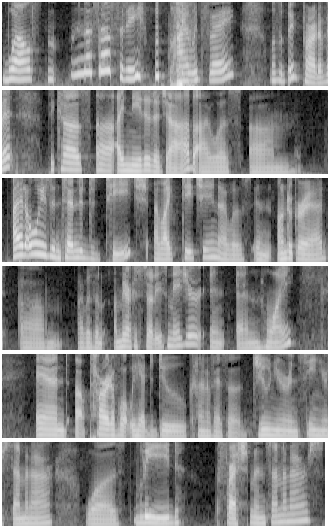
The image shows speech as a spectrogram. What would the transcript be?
Well, necessity, I would say, was a big part of it because uh, I needed a job. I was, um, I had always intended to teach. I liked teaching. I was in undergrad. Um, I was an American Studies major in, in Hawaii. And uh, part of what we had to do, kind of as a junior and senior seminar, was lead freshman seminars.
